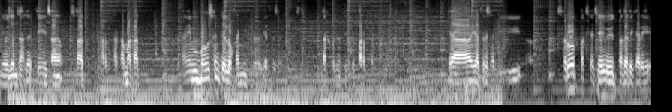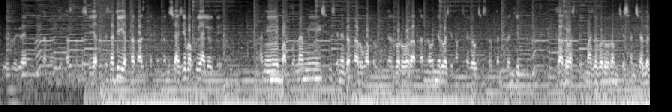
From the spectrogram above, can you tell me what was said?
नियोजन झालं ते सात थाटामाटात आणि बहुसंख्य लोकांनी इथं यात्रेसाठी दाखवले होते ते पार पडले या यात्रेसाठी सर्व पक्षाचे विविध पदाधिकारी वेगवेगळ्या निमित्तानं येत असतात. तसे यात्रेसाठी येतात आज त्या निमित्तानं शहाजी बापू आले होते. आणि बापूंना मी शिवसेनेचा तालुका प्रमुख. त्याचबरोबर आता नवनिर्वाचित आमच्या गावचे सरपंच रणजित जाधव असतील. माझ्याबरोबर आमचे संचालक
